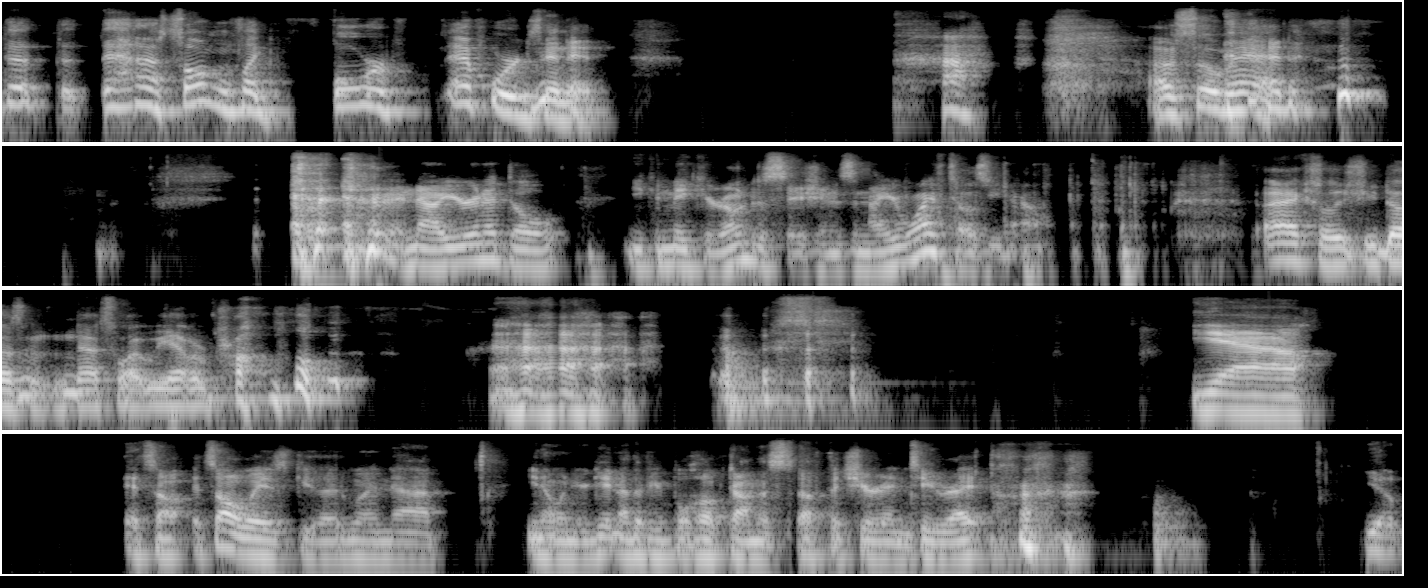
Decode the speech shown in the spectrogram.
that, that, that had a song with like four F words in it. I was so mad. now you're an adult. You can make your own decisions, and now your wife tells you no. Actually, she doesn't, and that's why we have a problem. yeah, it's it's always good when uh, you know when you're getting other people hooked on the stuff that you're into, right? yep.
